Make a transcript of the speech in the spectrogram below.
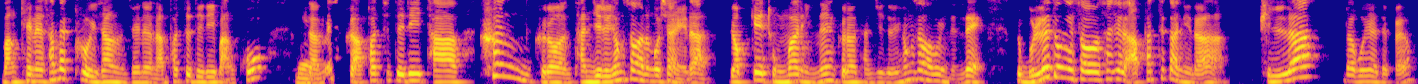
많게는 300% 이상 되는 아파트들이 많고 네. 그다음에 그 아파트들이 다 큰 그런 단지를 형성하는 것이 아니라 몇 개 동만 있는 그런 단지들을 형성하고 있는데 그 물레동에서 사실 아파트가 아니라 빌라라고 해야 될까요?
